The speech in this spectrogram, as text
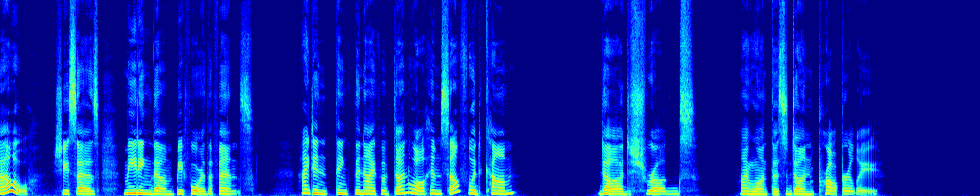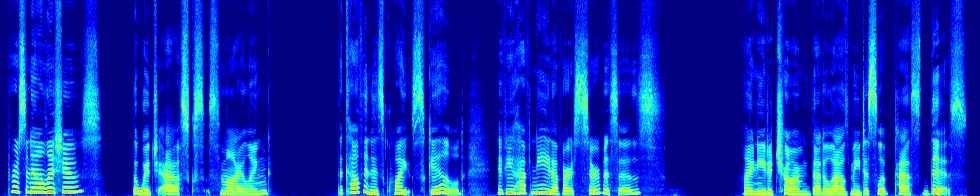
Oh, she says, meeting them before the fence. I didn't think the Knife of Dunwall himself would come. Daud shrugs. I want this done properly. Personnel issues? The witch asks, smiling. The coven is quite skilled if you have need of our services. I need a charm that allows me to slip past this.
